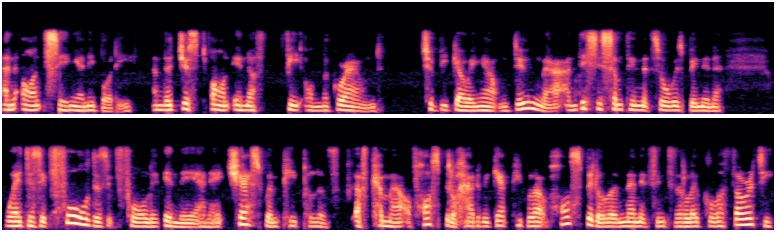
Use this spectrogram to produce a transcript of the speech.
and aren't seeing anybody. And there just aren't enough feet on the ground to be going out and doing that. And this is something that's always been in a where does it fall? Does it fall in the NHS when people have, have come out of hospital? How do we get people out of hospital? And then it's into the local authority.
